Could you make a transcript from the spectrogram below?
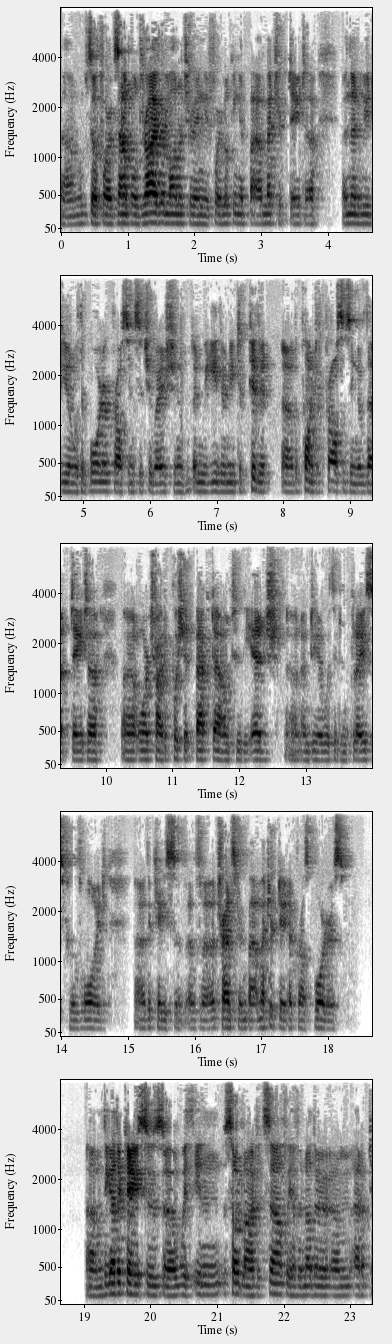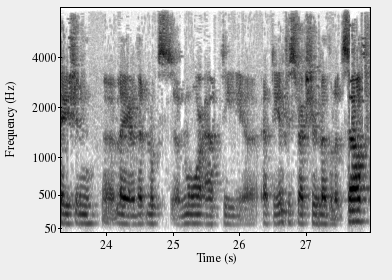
Um, so for example, driver monitoring, if we're looking at biometric data, and then we deal with a border crossing situation, then we either need to pivot uh, the point of processing of that data uh, or try to push it back down to the edge and, and deal with it in place to avoid uh, the case of, of uh, transferring biometric data across borders. Um, the other case is uh, within Sodalite itself, we have another um, adaptation uh, layer that looks more at the at the infrastructure level itself.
